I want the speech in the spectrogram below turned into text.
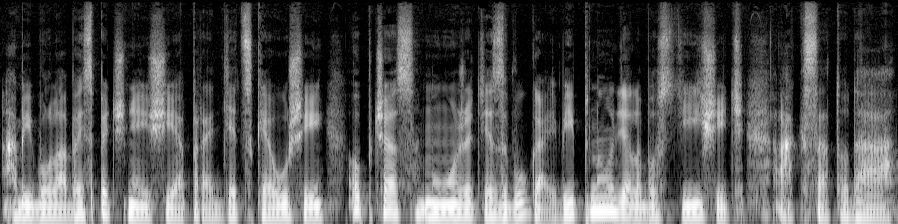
aby bola bezpečnejšia pre detské uši. Občas mu môžete zvuk aj vypnúť alebo stíšiť, ak sa to dá.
